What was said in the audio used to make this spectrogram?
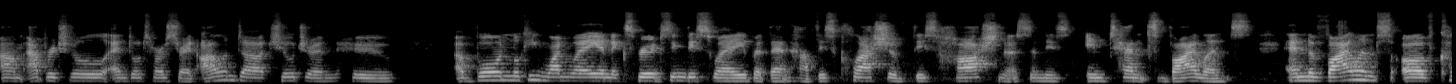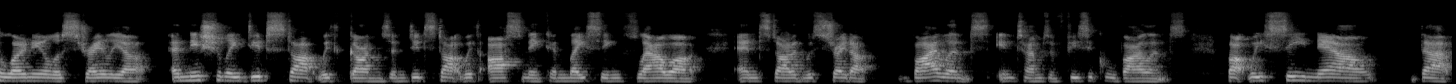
um, Aboriginal and or Torres Strait Islander children who are born looking one way and experiencing this way, but then have this clash of this harshness and this intense violence. And the violence of colonial Australia initially did start with guns and did start with arsenic and lacing flour and started with straight up violence in terms of physical violence. But we see now that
